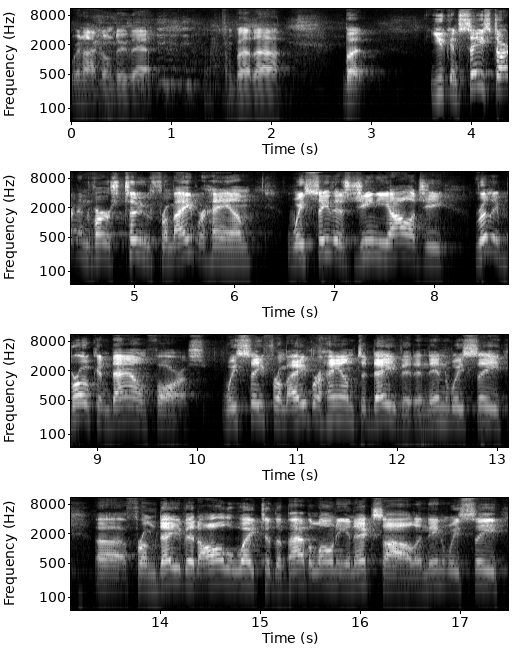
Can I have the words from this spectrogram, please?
We're not going to do that. But, uh, but you can see starting in verse 2 from Abraham, we see this genealogy really broken down for us. We see from Abraham to David, and then we see uh, from David all the way to the Babylonian exile, and then we see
